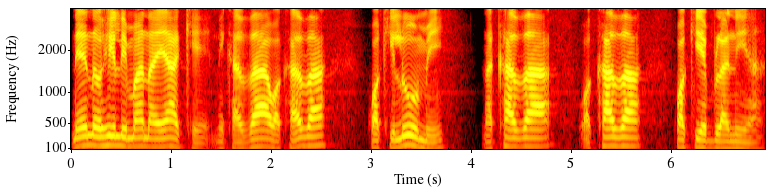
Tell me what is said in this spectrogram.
neno hili maana yake ni kadhaa wa kadha kwa kilumi na kadhaa wa kadha kwa kiebrania.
